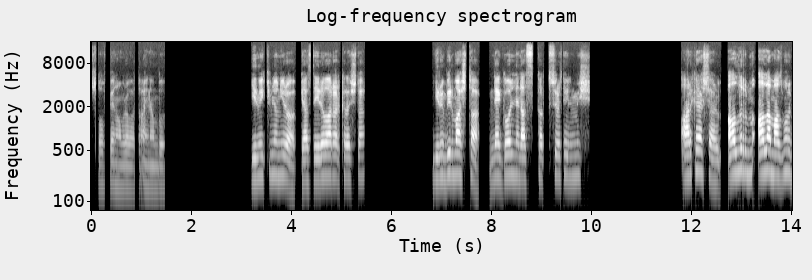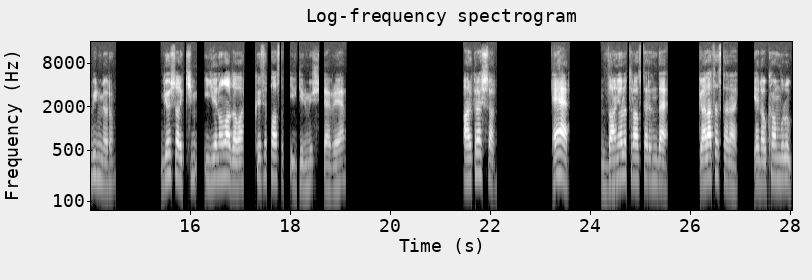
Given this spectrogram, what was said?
Sofyan Amrabat aynen bu. 22 milyon euro piyasa değeri var arkadaşlar. 21 maçta ne gol ne de asist katkısı üretilmiş. Arkadaşlar alır mı alamaz mı bilmiyorum. Göster kim ilgilenen da var. Palace da girmiş devreye. Arkadaşlar eğer Zaniolo transferinde Galatasaray ya da Okan Buruk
